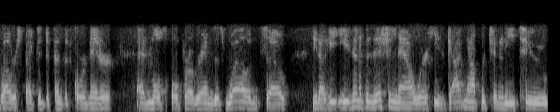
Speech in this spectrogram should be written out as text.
well-respected defensive coordinator at multiple programs as well, and so you know he, he's in a position now where he's got an opportunity to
